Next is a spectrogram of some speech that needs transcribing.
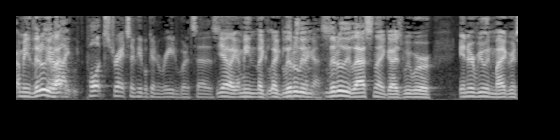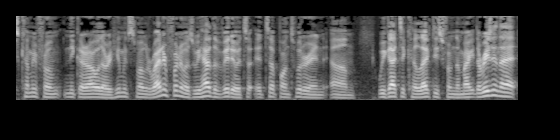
I mean, literally, la- like pull it straight so people can read what it says. yeah, like I mean, like like literally, literally last night, guys, we were interviewing migrants coming from Nicaragua that were human smuggled right in front of us. We have the video; it's it's up on Twitter, and um, we got to collect these from the mig- The reason that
